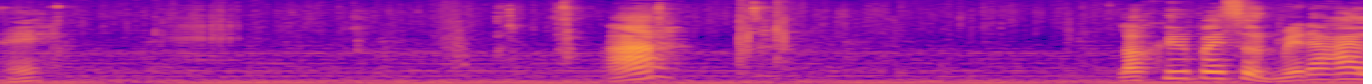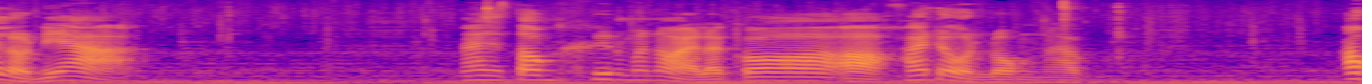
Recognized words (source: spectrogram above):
เฮ้ อะเราขึ้นไปสุดไม่ได้หรอเนี่ย น่าจะต้องขึ้นมาหน่อยแล้วก็อ่าค่อยโดดลงครับ เอา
